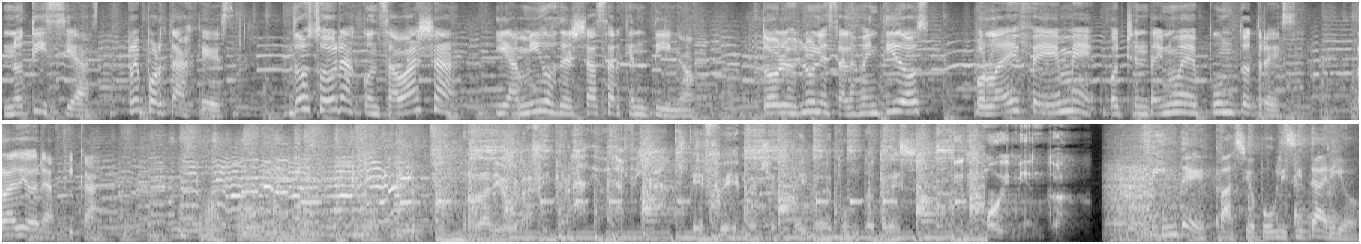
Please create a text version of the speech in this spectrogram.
noticias, reportajes. Dos horas con Zavalla y amigos del Jazz Argentino. Todos los lunes a las 22 por la FM 89.3. Radiográfica. Radiográfica. FM 89.3 en movimiento. Fin de espacio publicitario.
